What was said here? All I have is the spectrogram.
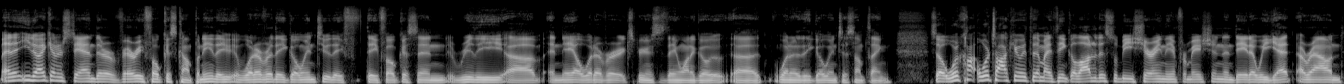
and you know I can understand they're a very focused company. They whatever they go into, they they focus and really uh, and nail whatever experiences they want to go uh, whenever they go into something. So we're we're talking with them. I think a lot of this will be sharing the information and data we get around.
